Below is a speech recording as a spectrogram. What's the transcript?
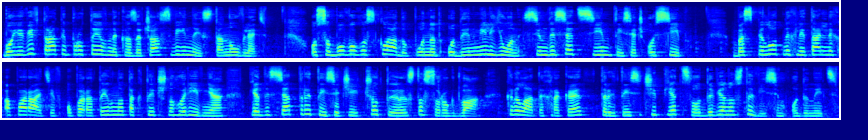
Бойові втрати противника за час війни становлять особового складу понад 1 мільйон 77 тисяч осіб. Безпілотних літальних апаратів оперативно-тактичного рівня 53 тисячі 442, крилатих ракет 3598 одиниць.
